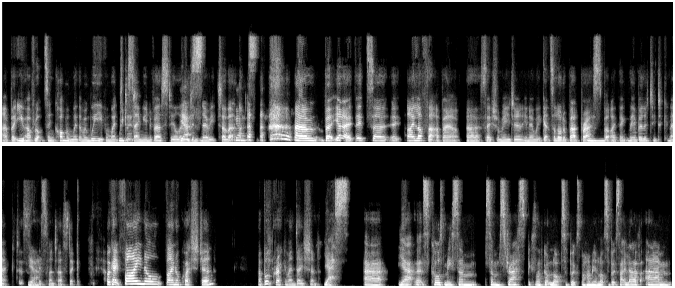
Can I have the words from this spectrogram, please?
uh, but you have lots in common with them and we even went we to did. the same university although yes. we didn't know each other yes. um but yeah it, it's uh it, i love that about uh social media you know it gets a lot of bad press mm. but i think the ability to connect is, yeah. is fantastic okay final final question a book recommendation. Yes. Uh, yeah, that's caused me some some stress because I've got lots of books behind me and lots of books that I love. Um,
